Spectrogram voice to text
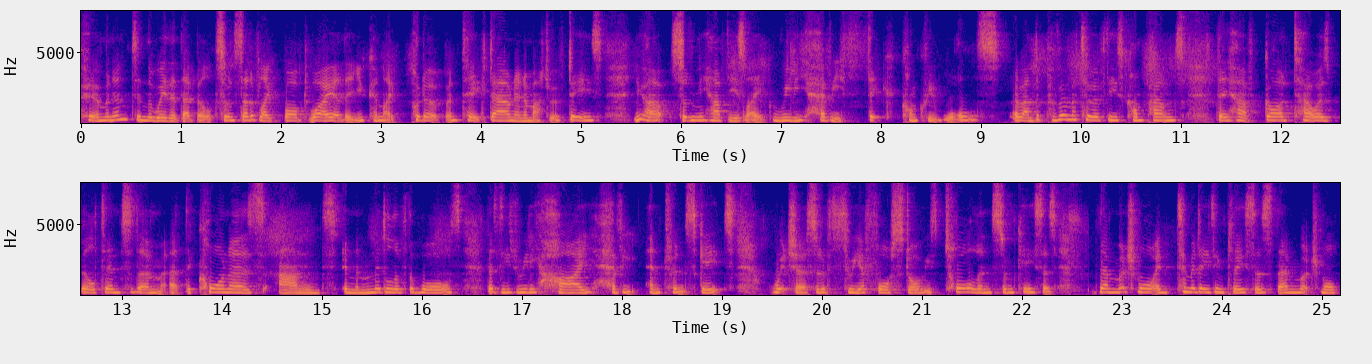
permanent in the way that they're built. So instead of like barbed wire that you can like put up and take down in a matter of days, you have suddenly have these like really heavy, thick concrete walls around the perimeter of these compounds. They have guard towers built into them at the corners and in the middle of the walls. There's these really high, heavy entrance gates, which are sort of three or four stories tall in some cases. They're much more intimidating places. They're much more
